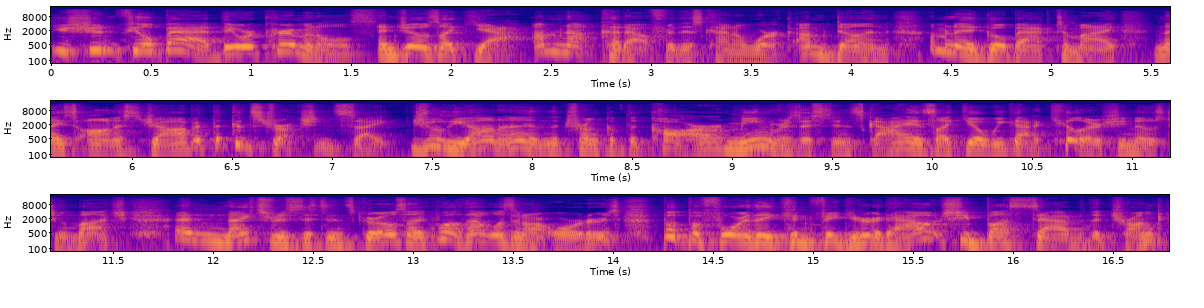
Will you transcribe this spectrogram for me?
You shouldn't feel bad, they were criminals. And Joe's like, yeah, I'm not cut out for this kind of work. I'm done. I'm gonna go back to my nice honest job at the construction site. Juliana in the trunk of the car, mean resistance guy is like, yo, we gotta kill her, she knows too much. And nice resistance girl's like, well, that wasn't our orders. But before they can figure it out, she busts out of the trunk,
